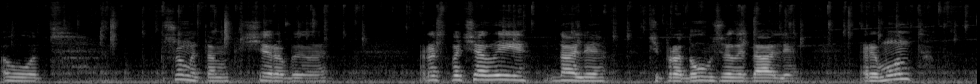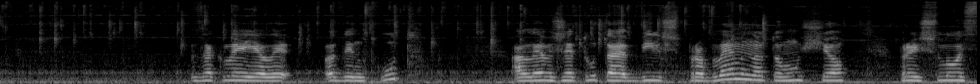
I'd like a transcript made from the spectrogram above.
От. Що ми там ще робили? Розпочали далі, чи продовжили далі ремонт. Заклеїли один кут, але вже тут більш проблемно, тому що прийшлось.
